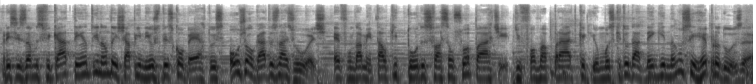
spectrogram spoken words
Precisamos ficar atento e não deixar pneus descobertos ou jogados nas ruas. É fundamental que todos façam sua parte, de forma prática que o mosquito da dengue não se reproduza.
